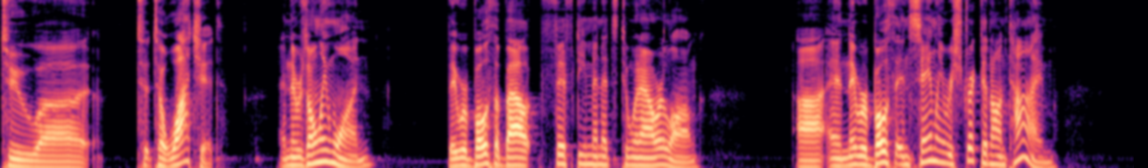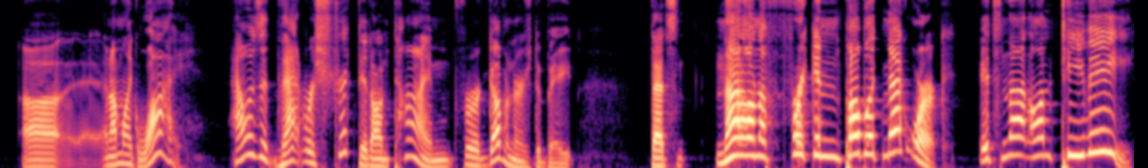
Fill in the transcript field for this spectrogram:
to uh, to to watch it. And there was only one. They were both about 50 minutes to an hour long, uh, and they were both insanely restricted on time. Uh, and I'm like, why? How is it that restricted on time for a governor's debate that's not on a freaking public network? It's not on TV.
